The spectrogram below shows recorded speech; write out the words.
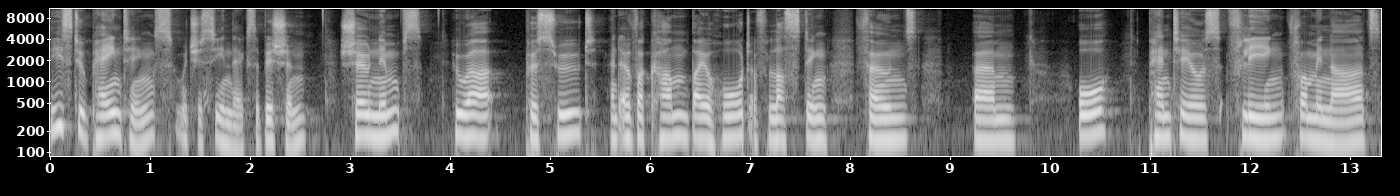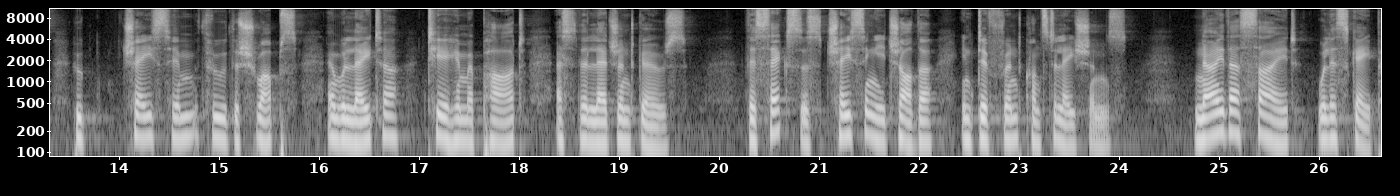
These two paintings, which you see in the exhibition, show nymphs who are pursued and overcome by a horde of lusting fauns, um, or Pentheus fleeing from Menades, who chase him through the shrubs and will later tear him apart, as the legend goes. The sexes chasing each other in different constellations. Neither side will escape.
